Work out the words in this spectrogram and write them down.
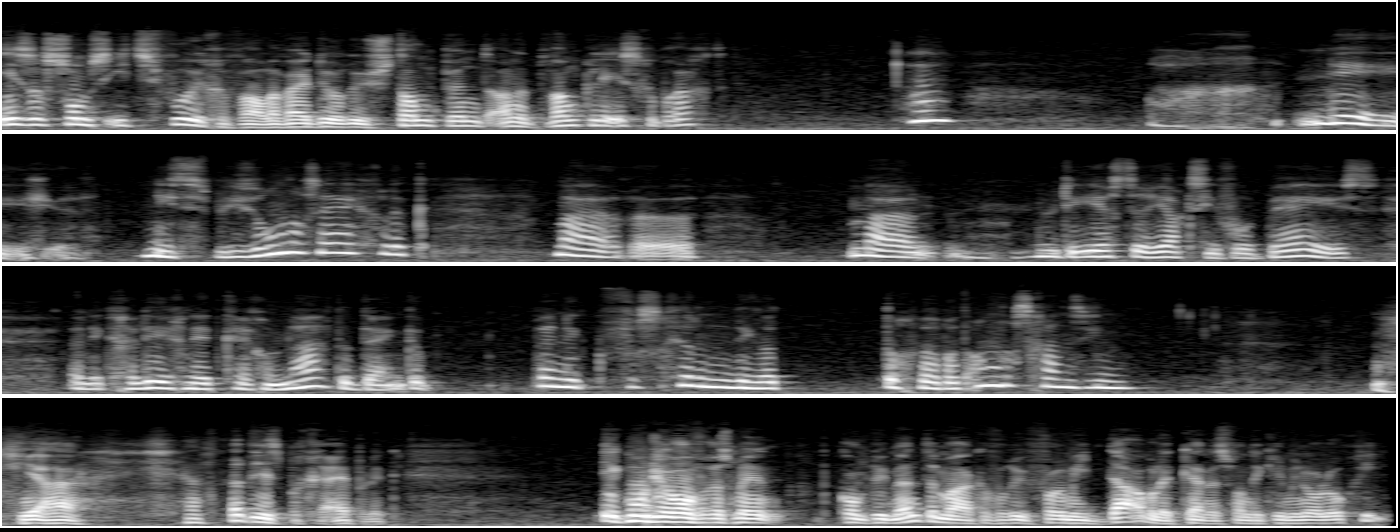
Is er soms iets voorgevallen waardoor uw standpunt aan het wankelen is gebracht? Huh? Och, nee, niets bijzonders eigenlijk. Maar, uh, maar nu de eerste reactie voorbij is en ik gelegenheid krijg om na te denken, ben ik verschillende dingen toch wel wat anders gaan zien. Ja, ja, dat is begrijpelijk. Ik moet u overigens mijn complimenten maken voor uw formidabele kennis van de criminologie.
